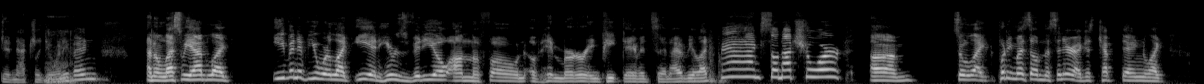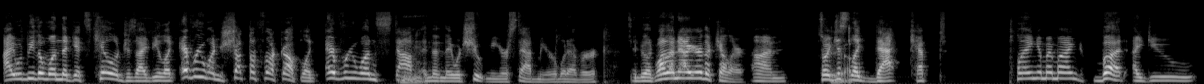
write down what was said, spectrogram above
didn't actually do Mhm. anything. And unless we had like, even if you were like, Ian, here's video on the phone of him murdering Pete Davidson, I'd be like, eh, I'm still not sure. Um, so like putting myself in the scenario, I just kept thinking like, I would be the one that gets killed because I'd be like, everyone shut the fuck up. Like everyone stop. Mhm. And then they would shoot me or stab me or whatever. So I'd be like, well, then now you're the killer. Um, so I just Yeah. like that kept playing in my mind. But I do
